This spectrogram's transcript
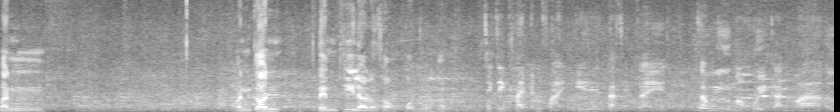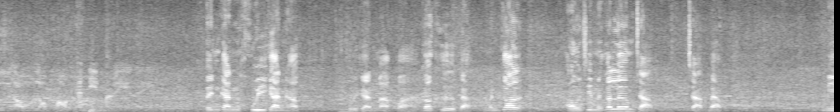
มันมันก็เต็มที่แล้วทั้งสองคนนะครับ จริงๆ ใครเป็นฝ่ายที่ตัดสินใจจับมือมาคุยกันว่าเออเราเราพอแค่นี้ไหมอะไรอย่างเงี้ยเป็นการคุยกันครับ คุยกันมากกว่า ก็คือแบบมันก็เอาจริงๆมันก็เริ่มจากจากแบบมี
